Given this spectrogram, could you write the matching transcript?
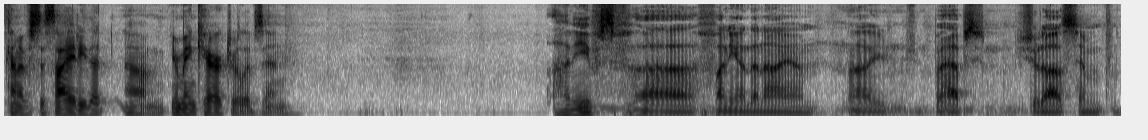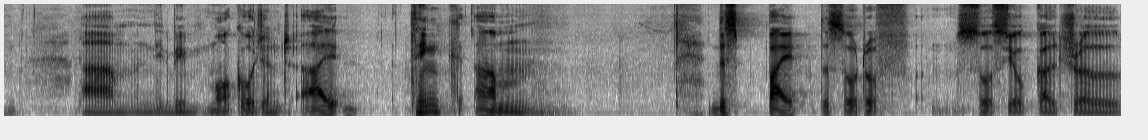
kind of society that um, your main character lives in. Hanif's uh, funnier than I am. Uh, perhaps you should ask him. Um, he'd be more cogent. I think, um, despite the sort of socio-cultural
